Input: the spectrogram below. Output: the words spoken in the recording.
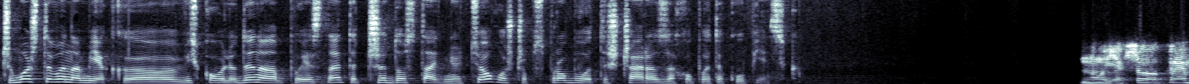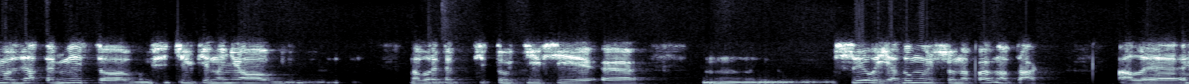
Чи можете ви нам, як е, військова людина, пояснити, чи достатньо цього, щоб спробувати ще раз захопити Куп'янськ? Ну, якщо окремо взяти місто, тільки на нього навалити ті, всі е, сили, я думаю, що напевно так. Але е,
